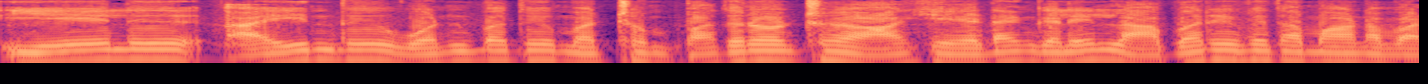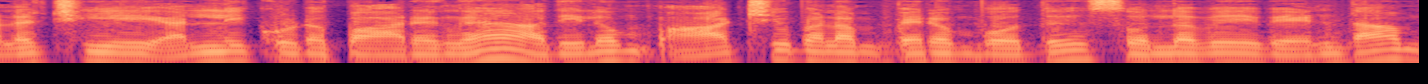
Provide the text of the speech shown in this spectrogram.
ஏழு ஐந்து ஒன்பது மற்றும் பதினொன்று ஆகிய இடங்களில் அபரிவிதமான வளர்ச்சியை அள்ளி கொடுப்பாருங்க அதிலும் ஆட்சி பலம் பெறும்போது சொல்லவே வேண்டாம்.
